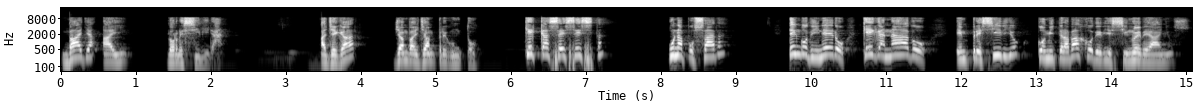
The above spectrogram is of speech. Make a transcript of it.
vaya ahí, lo recibirán. Al llegar, Jean Valjean preguntó, ¿qué casa es esta? Una posada. Tengo dinero que he ganado en presidio con mi trabajo de 19 años.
